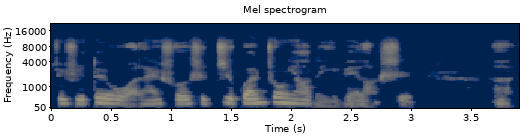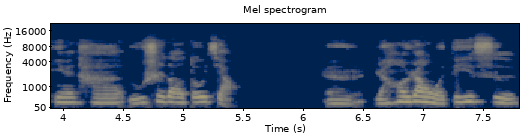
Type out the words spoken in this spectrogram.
就是对我来说是至关重要的一位老师。呃，因为他儒释道都讲，嗯，然后让我第一次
